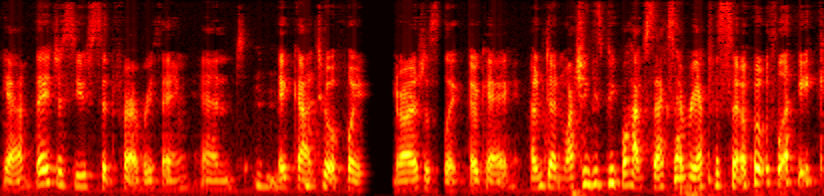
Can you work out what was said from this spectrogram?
Yeah, they just used it for everything, and Mm-hmm. it got to a point where I was just like, okay, I'm done watching these people have sex every episode. like,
